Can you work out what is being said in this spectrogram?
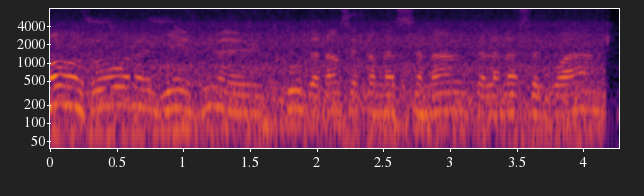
Bonjour, bienvenue à un cours de danse internationale de la Macédoine.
